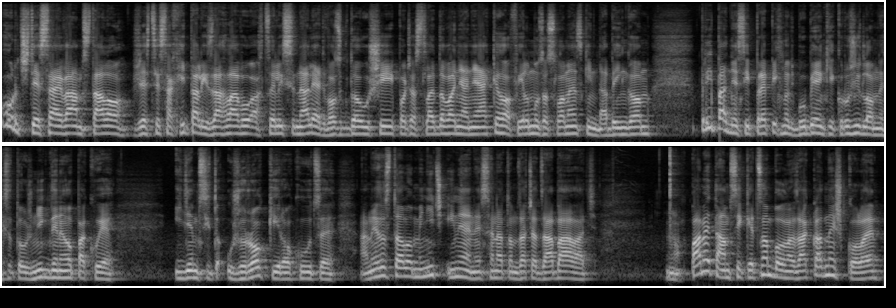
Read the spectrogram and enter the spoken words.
Určite sa aj vám stalo, že ste sa chytali za hlavu a chceli si naliať vosk do uší počas sledovania nejakého filmu so slovenským dubbingom, prípadne si prepichnúť bubienky kružidlom, nech sa to už nikdy neopakuje. Idem si to už roky rokúce a nezostalo mi nič iné, než sa na tom začať zabávať. No, pamätám si, keď som bol na základnej škole,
